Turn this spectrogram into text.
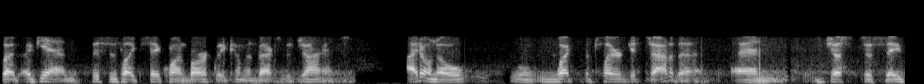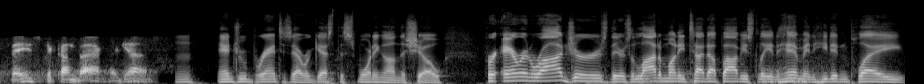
But again, this is like Saquon Barkley coming back to the Giants. I don't know what the player gets out of that, and just to save face to come back, I guess. Mm. Andrew Brandt is our guest this morning on the show. For Aaron Rodgers, there's a lot of money tied up, obviously, in him, and he didn't play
